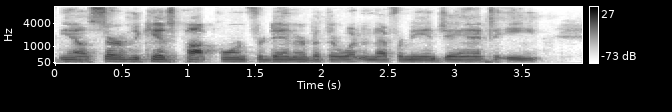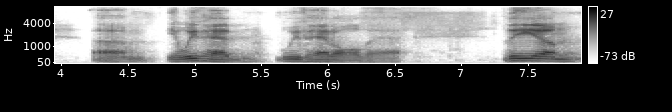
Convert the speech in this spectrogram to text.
you know, serve the kids popcorn for dinner, but there wasn't enough for me and Janet to eat. Um, you know, we've had, we've had all that. The, um,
